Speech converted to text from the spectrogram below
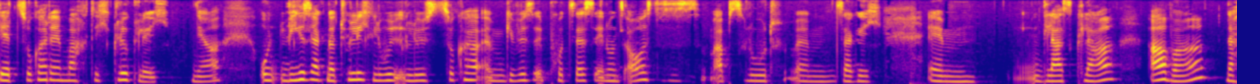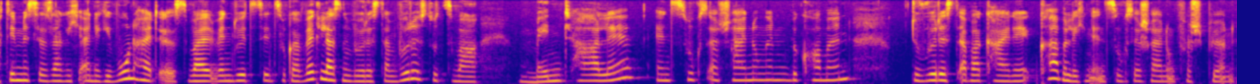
der Zucker, der macht dich glücklich. Ja, und wie gesagt, natürlich löst Zucker ähm, gewisse Prozesse in uns aus. Das ist absolut, ähm, sage ich, ähm, glasklar. Aber nachdem es ja, sage ich, eine Gewohnheit ist, weil wenn du jetzt den Zucker weglassen würdest, dann würdest du zwar mentale Entzugserscheinungen bekommen, Du würdest aber keine körperlichen Entzugserscheinungen verspüren.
